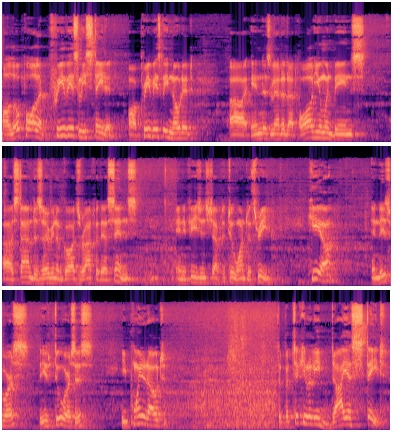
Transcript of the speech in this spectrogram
although Paul had previously stated or previously noted uh, in this letter that all human beings uh, stand deserving of God's wrath for their sins, in Ephesians chapter 2, 1 to 3, here in this verse, these two verses, he pointed out the particularly dire state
